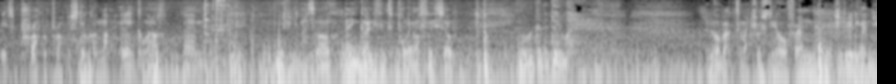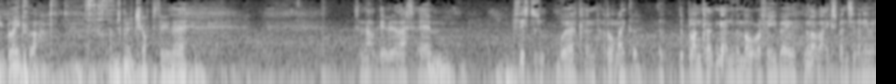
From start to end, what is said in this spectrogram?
It's proper, proper stuck on that. It ain't coming off. Um, at all. I ain't got anything to pull it off with, so what we're gonna do go back to my trusty old friend. Should really get a new blade for that. I'm just gonna chop through there. So that'll get rid of that. Um, if this doesn't work and I don't like the, the, the blank, I can get another motor off eBay. They're not that expensive anyway.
